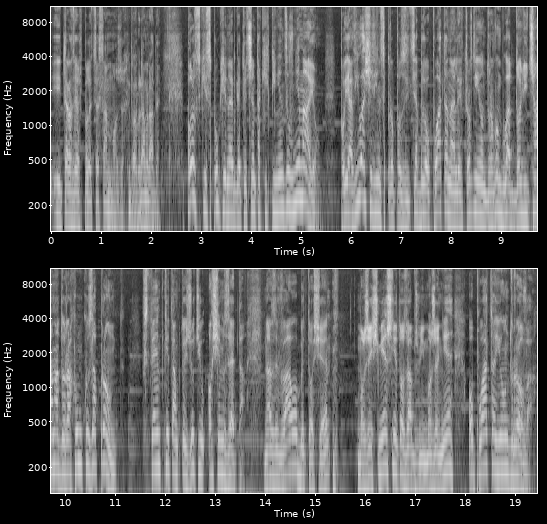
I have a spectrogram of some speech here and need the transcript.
I teraz ja już polecę sam może, chyba Dobra. dam radę. Polskie spółki energetyczne takich pieniędzów nie mają. Pojawiła się więc propozycja, by opłata na elektrownię jądrową była doliczana do rachunku za prąd. Wstępnie tam ktoś rzucił 8 zeta. Nazywałoby to się, może śmiesznie to zabrzmi, może nie, opłata jądrowa.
